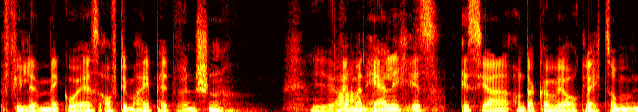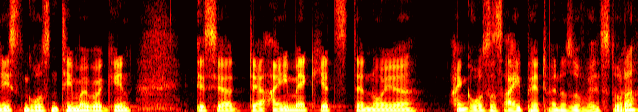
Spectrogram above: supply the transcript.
viele macOS auf dem iPad wünschen. Ja. Wenn man ehrlich ist, ist ja, und da können wir auch gleich zum nächsten großen Thema übergehen, ist ja der iMac jetzt der neue ein großes iPad, wenn du so willst, oder?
